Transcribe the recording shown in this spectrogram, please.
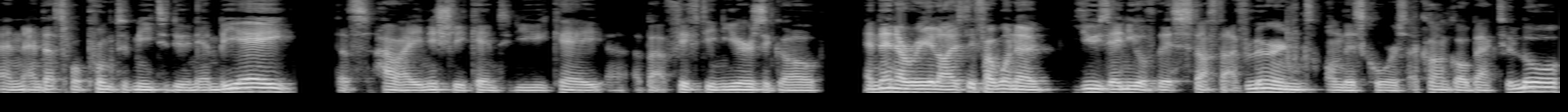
and, and that's what prompted me to do an MBA. That's how I initially came to the UK uh, about 15 years ago. And then I realized if I want to use any of this stuff that I've learned on this course, I can't go back to law.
